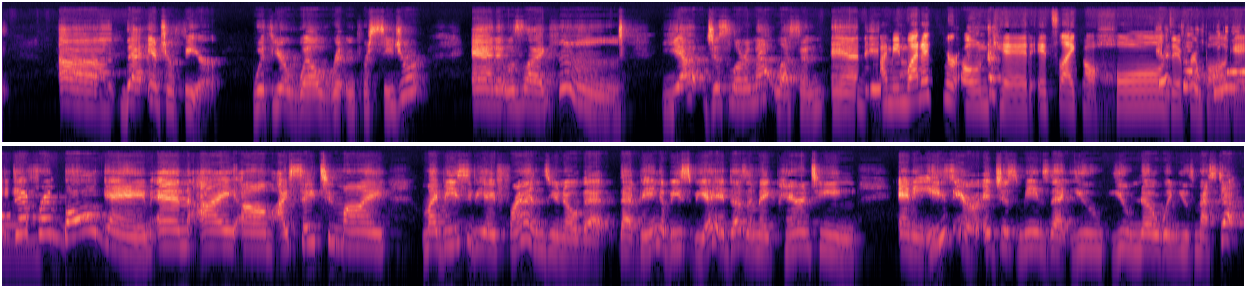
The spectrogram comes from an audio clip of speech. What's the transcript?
uh, that interfere with your well written procedure. And it was like, hmm, yep, just learned that lesson. And it, I mean, when it's your own kid, it's like a whole different ball game. Different ball game. And I, um, I say to my my BCBA friends, you know, that that being a BCBA, it doesn't make parenting any easier. It just means that you you know when you've messed up.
